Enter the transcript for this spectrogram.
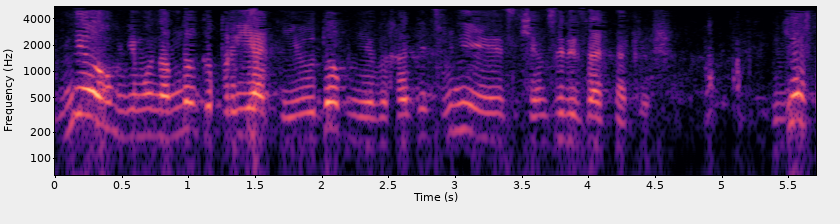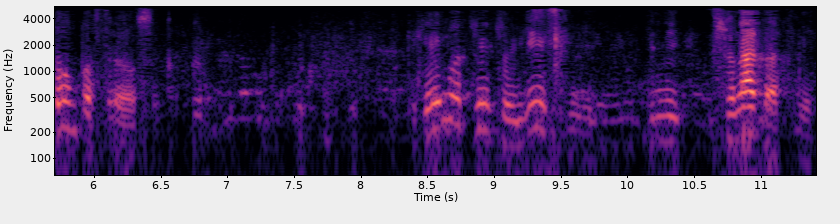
днем ему намного приятнее и удобнее выходить вниз, чем залезать на крышу. Где что он построился? Так я ему ответил, если, что надо ответить,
